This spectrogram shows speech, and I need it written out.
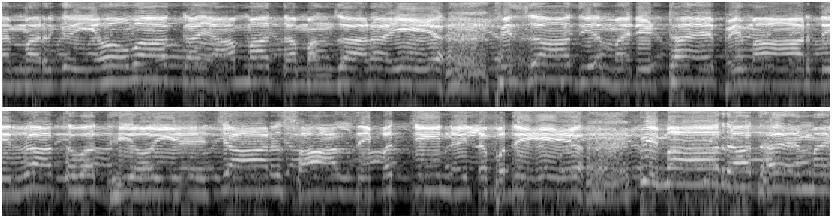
میں مر گئی ہوا قیامت منظر آئی فضا دیئے میں ڈٹھا ہے، بیمار دی رات ودھی ہوئی ہے۔ چار سال دی بچی نہیں لپ دی بیمار رات ہے میں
